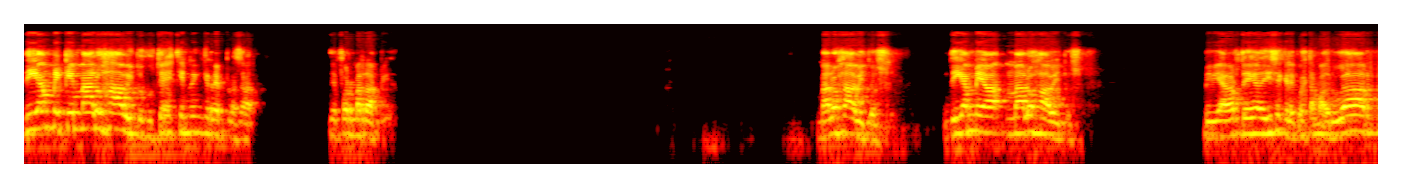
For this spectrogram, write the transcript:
Díganme qué malos hábitos ustedes tienen que reemplazar de forma rápida. Malos hábitos. Díganme malos hábitos. Viviana Ortega dice que le cuesta madrugar,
